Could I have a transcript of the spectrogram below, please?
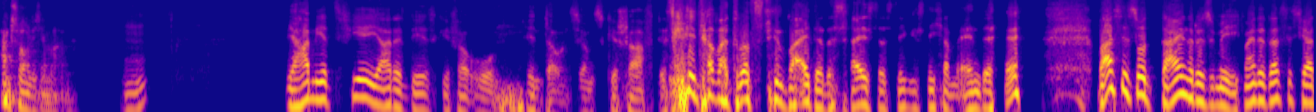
anschaulicher machen. Mhm. Wir haben jetzt vier Jahre DSGVO hinter uns. Wir haben es geschafft. Es geht aber trotzdem weiter. Das heißt, das Ding ist nicht am Ende. Was ist so dein Resümee? Ich meine, das ist ja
